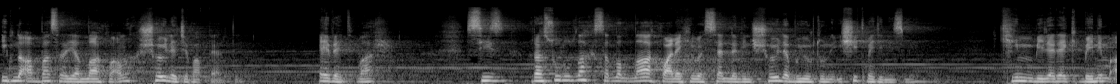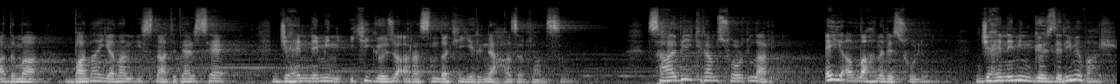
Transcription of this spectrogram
İbn Abbas radıyallahu anh şöyle cevap verdi. Evet var. Siz Resulullah sallallahu aleyhi ve sellemin şöyle buyurduğunu işitmediniz mi? Kim bilerek benim adıma bana yalan isnat ederse cehennemin iki gözü arasındaki yerine hazırlansın. Sahabe-i kiram sordular. Ey Allah'ın Resulü cehennemin gözleri mi var?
